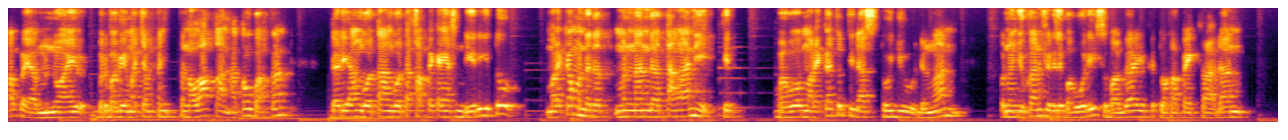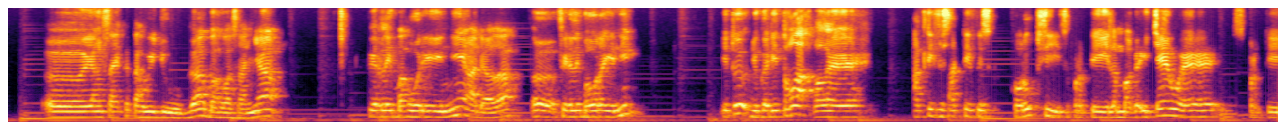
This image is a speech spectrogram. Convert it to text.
apa ya menuai berbagai macam penolakan atau bahkan dari anggota-anggota KPK-nya sendiri itu mereka menandatangani bahwa mereka itu tidak setuju dengan penunjukan Firly Bahuri sebagai ketua KPK dan eh, yang saya ketahui juga bahwasannya Firly Bahuri ini adalah eh, Firly Bahuri ini itu juga ditolak oleh aktivis-aktivis korupsi seperti lembaga ICW, seperti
